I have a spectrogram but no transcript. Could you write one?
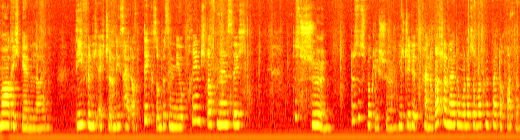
Mag ich gerne leiden. Die finde ich echt schön und die ist halt auch dick, so ein bisschen Neoprenstoffmäßig. Das ist schön. Das ist wirklich schön. Hier steht jetzt keine Waschanleitung oder sowas mit bei. Doch, warte.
